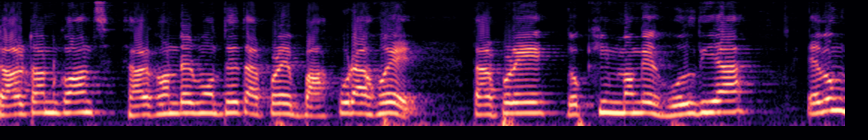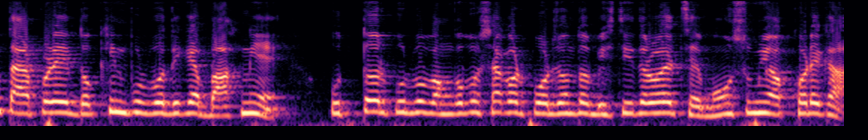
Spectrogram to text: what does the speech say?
ডালটনগঞ্জ, ঝাড়খণ্ডের মধ্যে, তারপরে বাঁকুড়া হয়ে, তারপরে দক্ষিণবঙ্গে হলদিয়া এবং তারপরে দক্ষিণ পূর্ব দিকে বাঁক নিয়ে উত্তর পূর্ব বঙ্গোপসাগর পর্যন্ত বিস্তৃত রয়েছে মৌসুমি অক্ষরেখা।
